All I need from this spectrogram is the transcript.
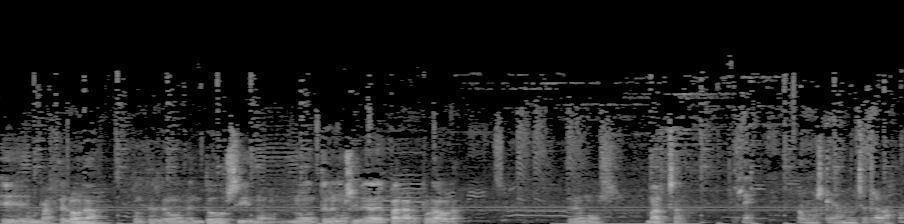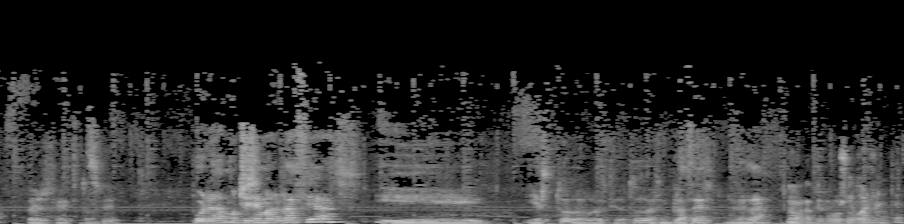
en Barcelona. Entonces, de momento, sí, no, no tenemos idea de parar por ahora. Tenemos marcha. Sí, aún nos queda mucho trabajo. Perfecto. Sí. Pues nada, muchísimas gracias y, y es todo, ha sido todo. Es un placer, de verdad. No, gracias a vosotros. Igualmente.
